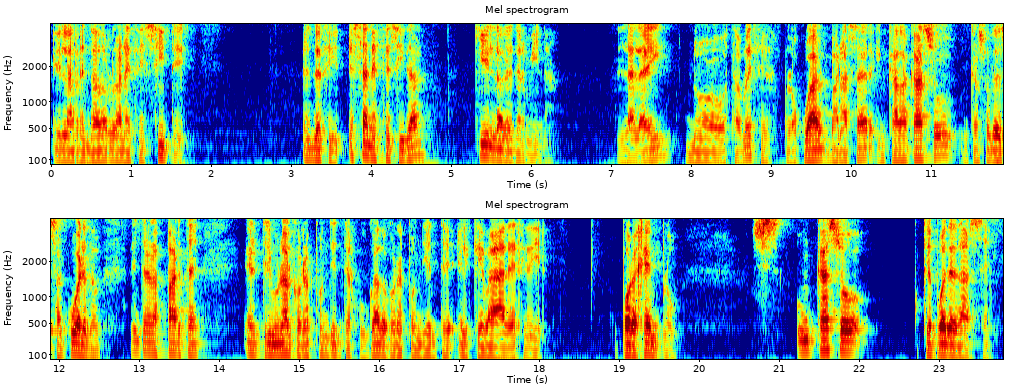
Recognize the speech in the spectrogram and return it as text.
el arrendador la necesite. Es decir, esa necesidad, ¿quién la determina? La ley no lo establece, por lo cual van a ser en cada caso, en caso de desacuerdo entre las partes, el tribunal correspondiente, el juzgado correspondiente, el que va a decidir. Por ejemplo, un caso que puede darse.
